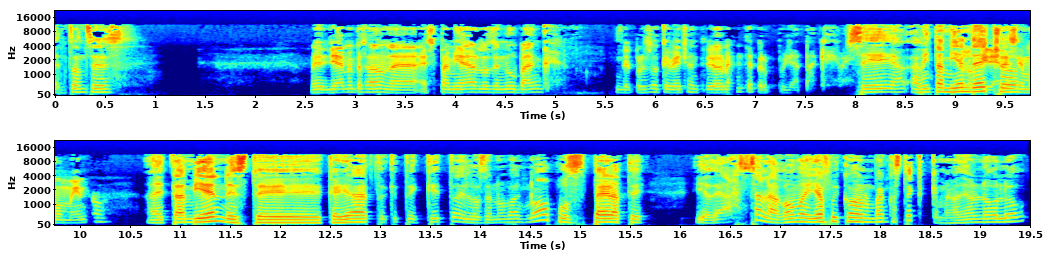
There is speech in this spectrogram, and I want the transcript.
Entonces, Ya me empezaron a spamear los de Nubank del proceso que había hecho anteriormente, pero pues ya para qué, güey. sí, a, a mí también, de hecho, En ese momento. también, este, quería, ¿qué te quito de los de Nubank? No, pues espérate. Y yo de, ah, esa la goma, y ya fui con Banco Azteca, que me lo dieron luego, luego.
